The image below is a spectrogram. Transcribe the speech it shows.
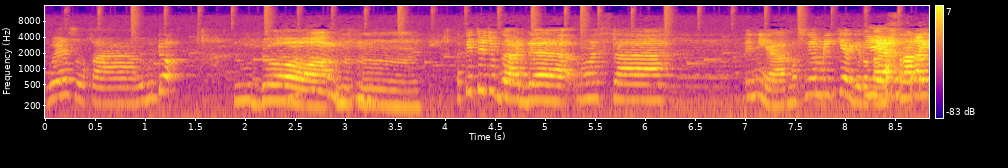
gue suka ludo Ludo. Hmm. Tapi itu juga ada masa ini ya, maksudnya mikir gitu Iya, kan strategi,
